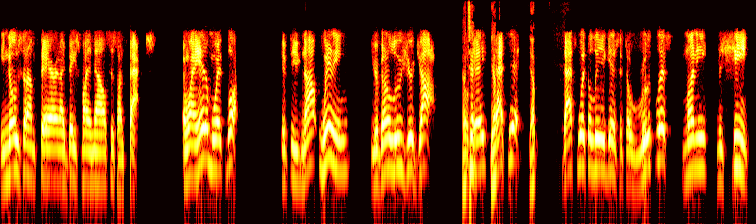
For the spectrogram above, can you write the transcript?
He knows that I'm fair, and I base my analysis on facts. And when I hit him with, look, if you're not winning, you're going to lose your job. That's okay, it. Yep. that's it. Yep. That's what the league is. It's a ruthless money machine,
